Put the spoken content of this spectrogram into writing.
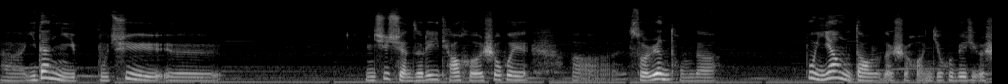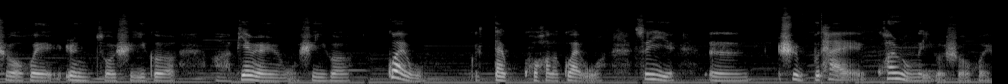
呃，一旦你不去，呃，你去选择了一条和社会，呃，所认同的不一样的道路的时候，你就会被这个社会认作是一个啊边缘人物，是一个怪物，带括号的怪物，所以，嗯，是不太宽容的一个社会。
